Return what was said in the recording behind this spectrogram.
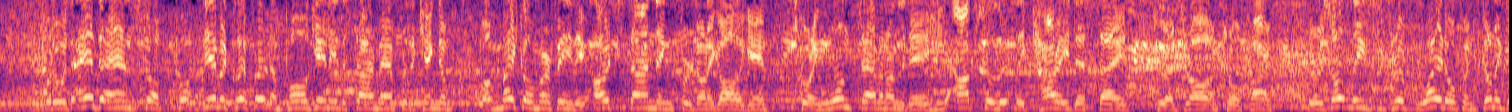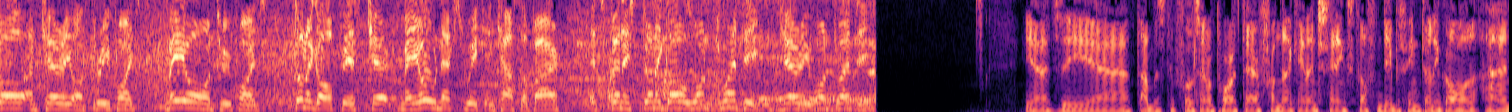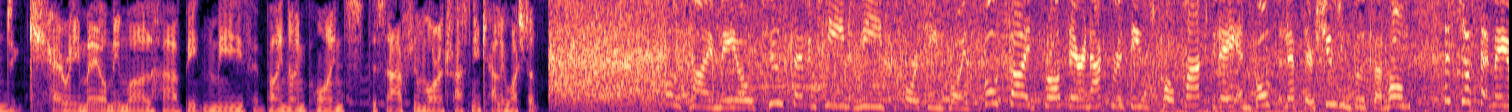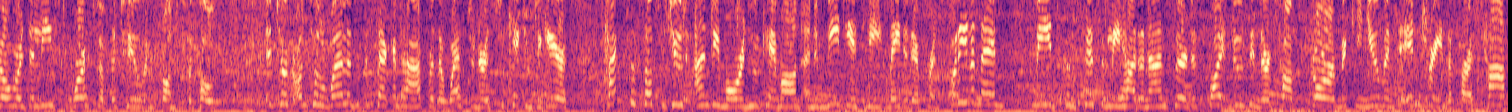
But it was end to end stuff. David Clifford and Paul Geaney, the star man for the Kingdom, but Michael Murphy, the outstanding for Donegal again, scoring 1 7 on the day. He absolutely carried this side to a draw in Croke Park. The result leaves the group wide open. Donegal and Kerry on three points, Mayo on two points. Donegal face Ker- Mayo next week in Castlebar. It's finished Donegal 120, Kerry 120. Yeah, the uh, that was the full time report there from that game. Entertaining stuff indeed between Donegal and Kerry. Mayo, meanwhile, have beaten Meath by nine points this afternoon. Maura Trasny Kelly watched it time Mayo 217, Meath 14 points. Both sides brought their inaccuracies to Croke Park today and both left their shooting boots at home. It's just that Mayo were the least worst of the two in front of the posts. It took until well into the second half for the Westerners to kick into gear, thanks to substitute Andy Moran who came on and immediately made a difference. But even then, Meath consistently had an answer despite losing their top scorer Mickey Newman to injury in the first half.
